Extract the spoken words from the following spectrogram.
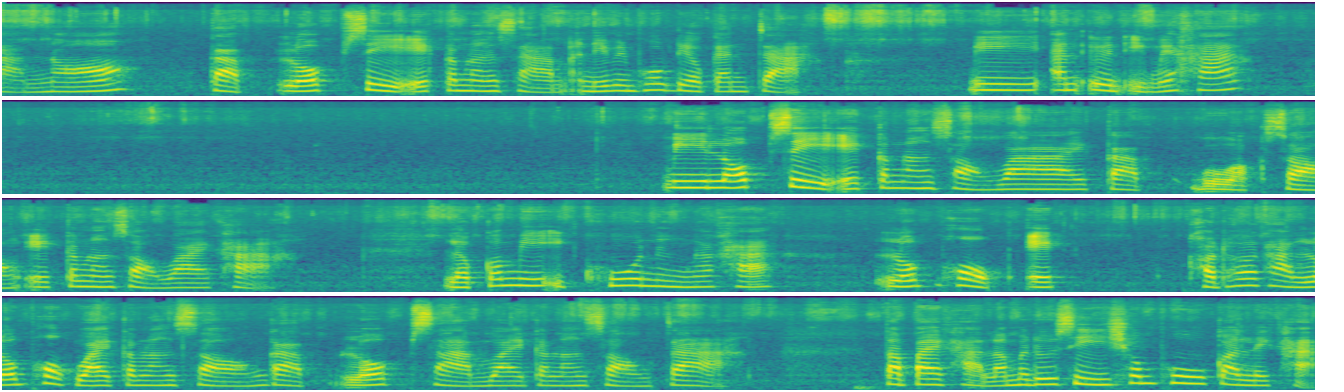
3เนาะกับลบ 4x กำลัง3อันนี้เป็นพวกเดียวกันจ้ะ มีอันอื่นอีกไหมคะ มีลบ 4x กำลัง 2y กับบวก 2x กำลัง 2y ค่ะ แล้วก็มีอีกคู่หนึ่งนะคะ ลบ 6x ขอโทษค่ะ ลบ 6y กำลัง2กับลบ 3y กำลัง2จ้ะต่อไปค่ะ เรามาดูสีชมพูก่อนเลยค่ะ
